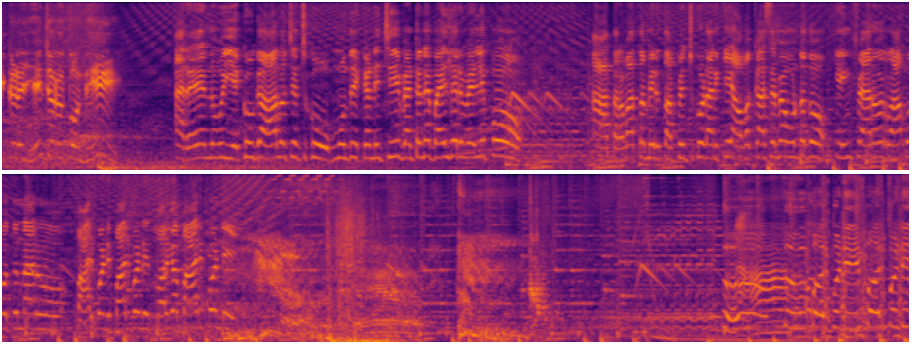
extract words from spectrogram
ఇక్కడ ఏం జరుగుతోంది? అరే నువ్వు ఎక్కువగా ఆలోచించుకు. ముందు ఇక్కడి నుంచి వెంటనే బయలుదేరి వెళ్ళిపో. ఆ తర్వాత మీరు తప్పించుకోవడానికి అవకాశమే ఉండదు. కింగ్ ఫారో రాబోతున్నారు. పారిపోండి పారిపోండి త్వరగా పారిపోండి. పారిపోండి పారిపోండి.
